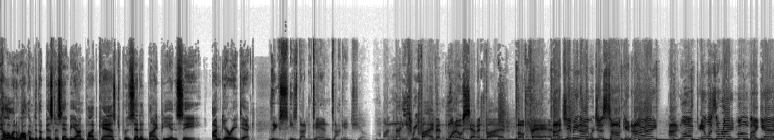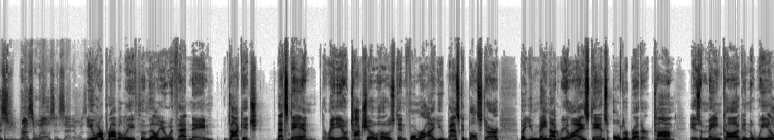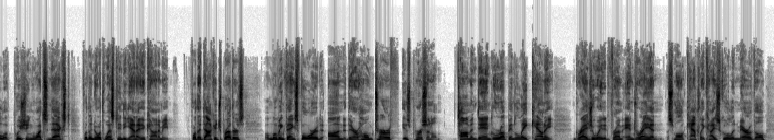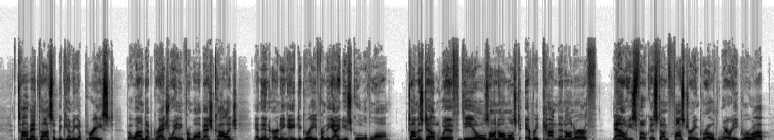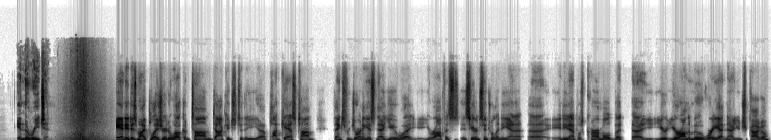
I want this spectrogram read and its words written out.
Hello and welcome to the Business and Beyond podcast presented by PNC. I'm Gerry Dick. This is the Dan Dakich Show on 93.5 and 107.5. The Fan. Uh, Jimmy and I were just talking. All right. I, look, it was the right move, I guess. Russell Wilson said it was. You are probably familiar with that name, Dakich. That's Dan, the radio talk show host and former IU basketball star. But you may not realize Dan's older brother, Tom is a main cog in the wheel of pushing what's next for the Northwest Indiana economy. For the Dakich brothers, well, moving things forward on their home turf is personal. Tom and Dan grew up in Lake County, graduated from Andrean, a small Catholic high school in Merrillville. Tom had thoughts of becoming a priest, but wound up graduating from Wabash College and then earning a degree from the IU School of Law. Tom has dealt with deals on almost every continent on earth. Now he's focused on fostering growth where he grew up in the region. And it is my pleasure to welcome Tom Dakich to the uh, podcast. Tom, thanks for joining us. Now, you, uh, your office is here in Central Indiana, uh, Indianapolis, Carmel, but uh, you're you're on the move. Where are you at now? You in Chicago?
